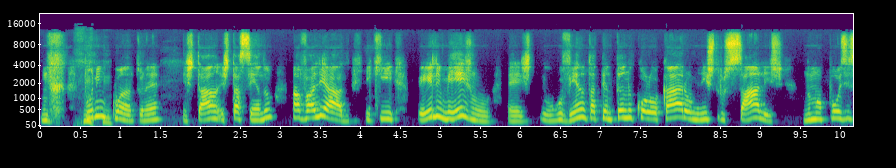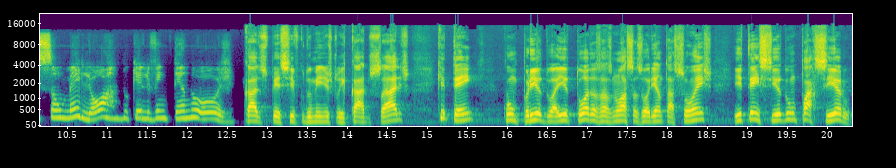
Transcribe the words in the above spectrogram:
por enquanto, né, está, está sendo avaliado e que ele mesmo, é, o governo está tentando colocar o ministro Salles numa posição melhor do que ele vem tendo hoje. Caso específico do ministro Ricardo Salles, que tem cumprido aí todas as nossas orientações e tem sido um parceiro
